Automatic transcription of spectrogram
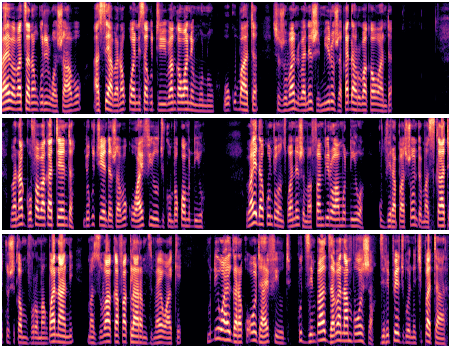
vaiva vatsanangurirwa zvavo asi havana kukwanisa kuti vangawane munhu wokubata sezvo vanhu vane zvimiro zvakadaro vakawanda. Vanagofa vakatenda ndokuchienda zvavo kuhighfield kumba kwamudiwa. Vaida kundonzwa nezvemafambiro amudiwa kubvira pasvondo masikati kusvika muvhuro mangwanani mazuva akafa clara mudzimai wake. Mudiwa aigara kuold highfield kudzimba dzavana mbozha dziri pedyo nechipatara.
